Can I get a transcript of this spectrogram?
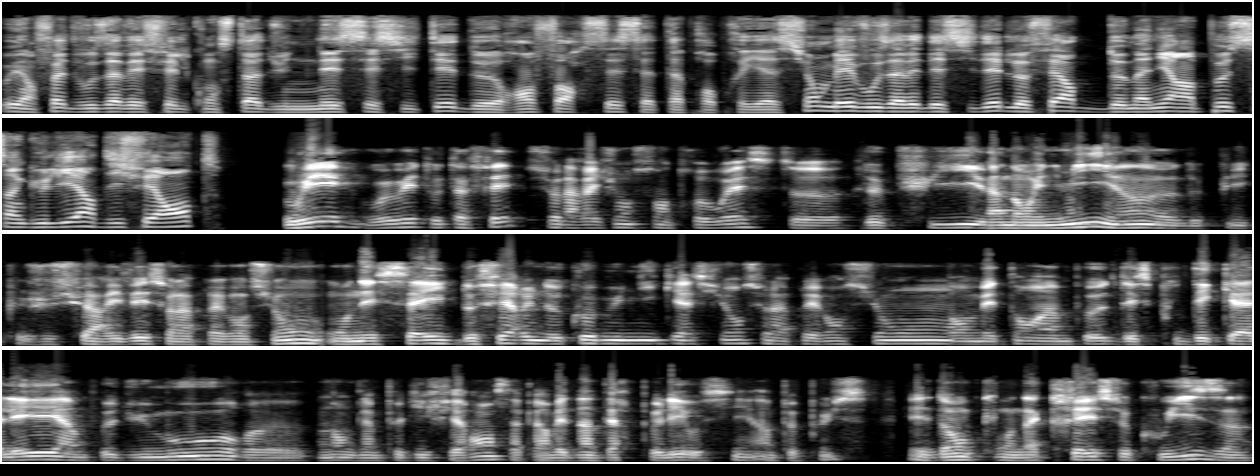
Oui, en fait, vous avez fait le constat d'une nécessité de renforcer cette appropriation, mais vous avez décidé de le faire de manière un peu singulière, différente? Oui, oui, oui, tout à fait. Sur la région centre-ouest, euh, depuis un an et demi, hein, depuis que je suis arrivé sur la prévention, on essaye de faire une communication sur la prévention en mettant un peu d'esprit décalé, un peu d'humour, euh, un angle un peu différent. Ça permet d'interpeller aussi un peu plus. Et donc, on a créé ce quiz.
